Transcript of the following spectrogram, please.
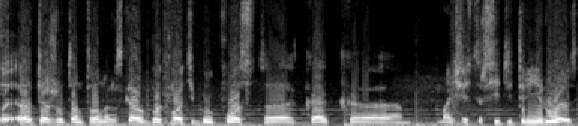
э, тоже вот Антон рассказал, в блокноте был пост, э, как э, Манчестер Сити тренирует,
